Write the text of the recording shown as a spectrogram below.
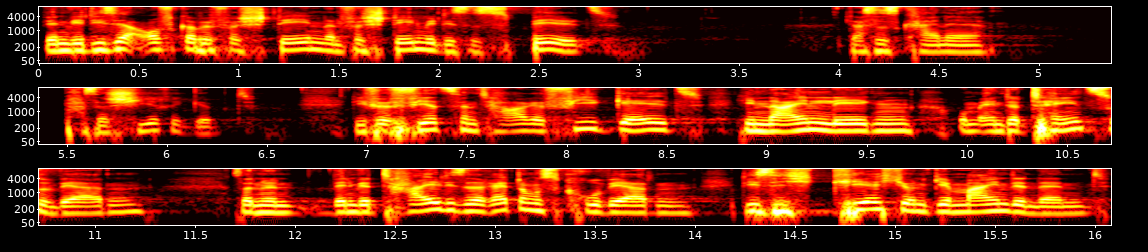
Wenn wir diese Aufgabe verstehen, dann verstehen wir dieses Bild, dass es keine Passagiere gibt, die für 14 Tage viel Geld hineinlegen, um entertained zu werden, sondern wenn wir Teil dieser Rettungscrew werden, die sich Kirche und Gemeinde nennt,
